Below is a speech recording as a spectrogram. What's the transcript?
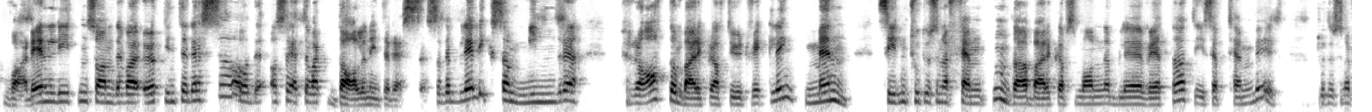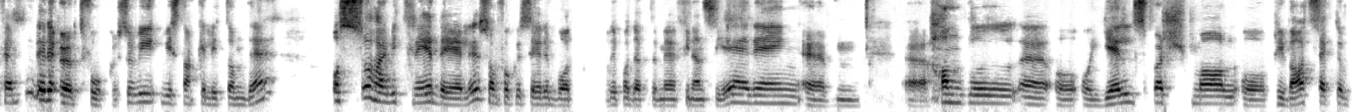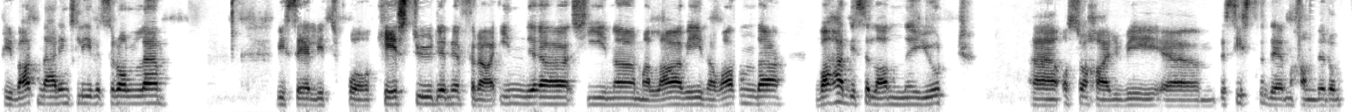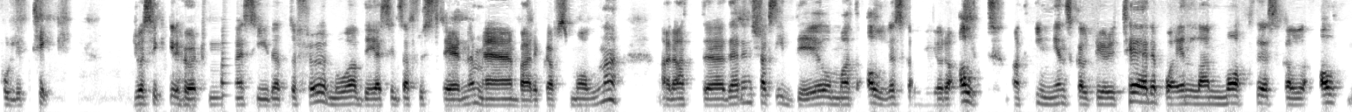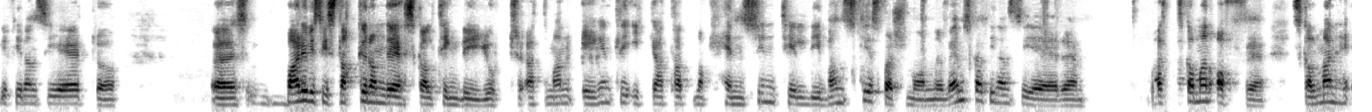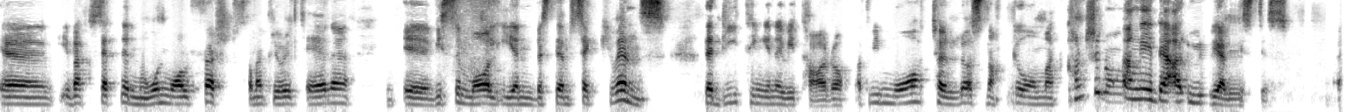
var det en liten sånn Det var økt interesse, og, det, og så etter hvert dalende interesse. Så det ble liksom mindre prat om bærekraftig utvikling. Men siden 2015, da bærekraftsmålene ble vedtatt i september 2015, ble det økt fokus. Så vi, vi snakker litt om det. Og så har vi tre deler som fokuserer både på dette med finansiering, eh, handel eh, og, og gjeldsspørsmål og privatsektor, privat næringslivets rolle. Vi ser litt på K-studiene fra India, Kina, Malawi, Rwanda. Hva har disse landene gjort? Uh, og så har vi Det siste delen handler om politikk. Du har sikkert hørt meg si dette før. Noe av det jeg syns er frustrerende med bærekraftsmålene, er at eh, det er en slags idé om at alle skal gjøre alt. At ingen skal prioritere på en eller annen måte. Skal alt bli finansiert? og uh, bare hvis vi snakker om det, skal ting bli gjort. At man egentlig ikke har tatt nok hensyn til de vanskelige spørsmålene. Hvem skal finansiere? Hva skal man ofre? Skal man uh, iverksette noen mål først? Skal man prioritere uh, visse mål i en bestemt sekvens? Det er de tingene vi tar opp. At vi må tørre å snakke om at kanskje noen ganger det er urealistisk.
